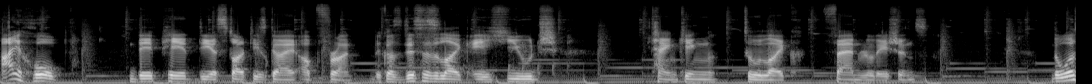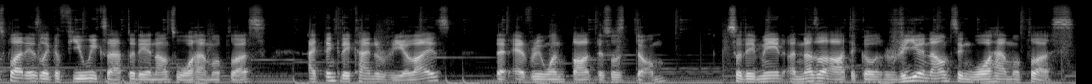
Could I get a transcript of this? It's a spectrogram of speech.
I hope they paid the Astartes guy up front because this is like a huge tanking to like fan relations. The worst part is like a few weeks after they announced Warhammer Plus, I think they kind of realized that everyone thought this was dumb. So they made another article re announcing Warhammer Plus.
